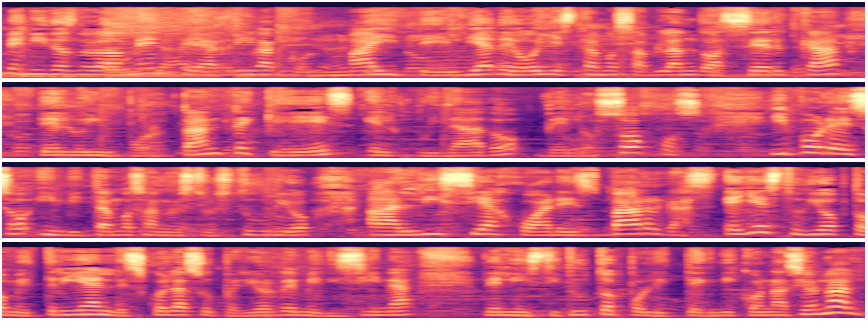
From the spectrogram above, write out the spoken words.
Bienvenidos nuevamente arriba con Maite. El día de hoy estamos hablando acerca de lo importante que es el cuidado de los ojos. Y por eso invitamos a nuestro estudio a Alicia Juárez Vargas. Ella estudió optometría en la Escuela Superior de Medicina del Instituto Politécnico Nacional.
